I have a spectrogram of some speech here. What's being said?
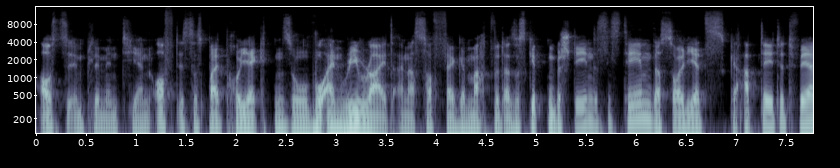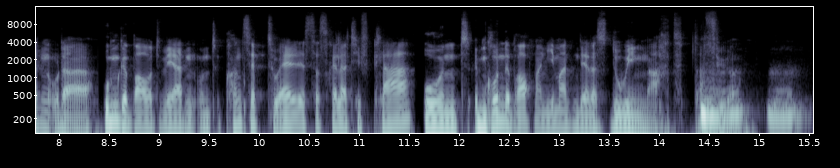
auszuimplementieren. Oft ist das bei Projekten so, wo ein Rewrite einer Software gemacht wird. Also es gibt ein bestehendes System, das soll jetzt geupdatet werden oder umgebaut werden und konzeptuell ist das relativ klar. Und im Grunde braucht man jemanden, der das Doing macht dafür. Mhm. Mhm.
